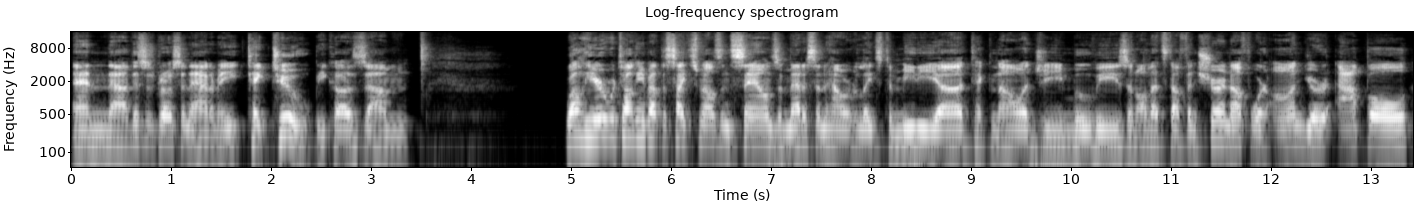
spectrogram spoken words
And uh, this is Gross Anatomy, take two, because, um, well, here we're talking about the sight, smells, and sounds of medicine, how it relates to media, technology, movies, and all that stuff. And sure enough, we're on your Apple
